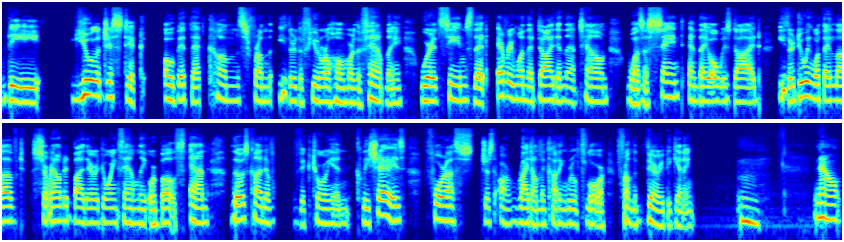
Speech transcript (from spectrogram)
the eulogistic obit that comes from either the funeral home or the family, where it seems that everyone that died in that town was a saint and they always died either doing what they loved, surrounded by their adoring family, or both. And those kind of Victorian cliches for us just are right on the cutting room floor from the very beginning. Mm. Now,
